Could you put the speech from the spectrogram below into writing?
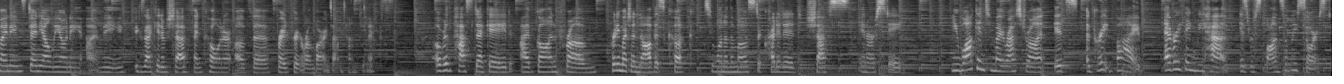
My name's Danielle Leoni. I'm the executive chef and co-owner of the Fruit and Rum Bar in downtown Phoenix. Over the past decade, I've gone from pretty much a novice cook to one of the most accredited chefs in our state. You walk into my restaurant, it's a great vibe. Everything we have is responsibly sourced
